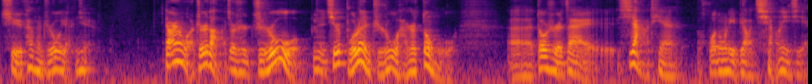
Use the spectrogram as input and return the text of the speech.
去看看植物园去。当然我知道，就是植物，其实不论植物还是动物，呃，都是在夏天活动力比较强一些。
